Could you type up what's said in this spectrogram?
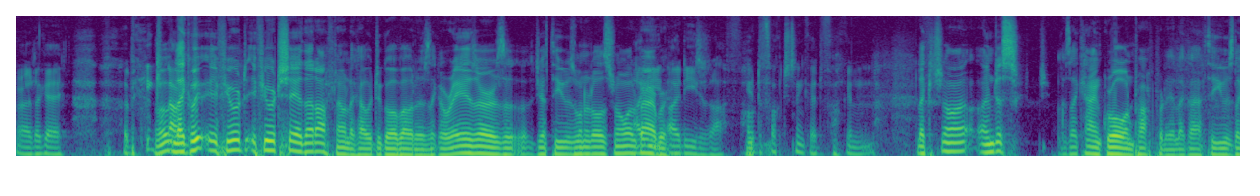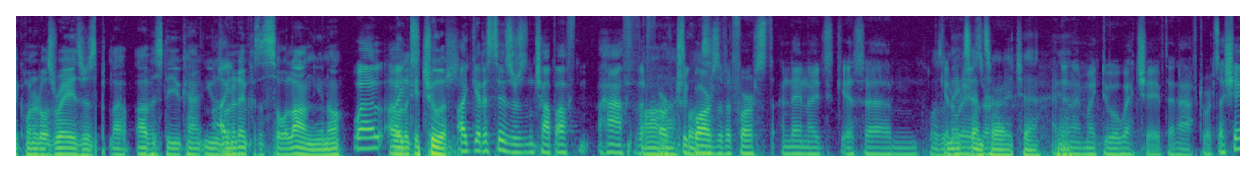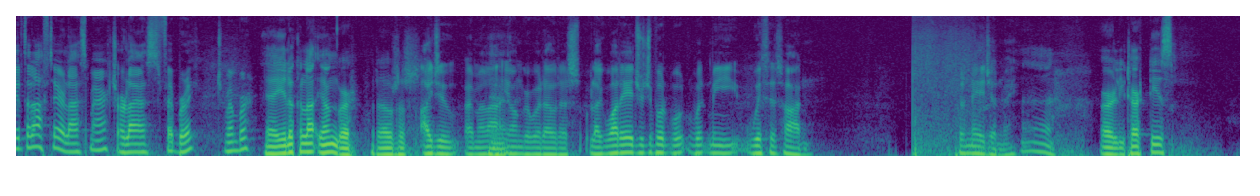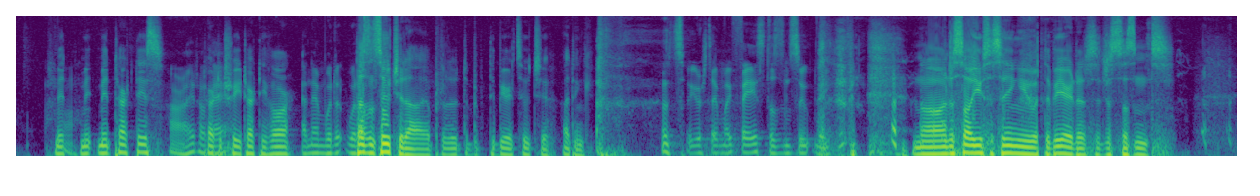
Right. Okay. A big Well, long- like wi- if you were to, if you were to shave that off now, like how would you go about it? Is it like a razor? Is it, do you have to use one of those? You know, what, barber. I'd eat it off. How You'd- the fuck do you think I'd fucking? Like you know, I'm just because I can't grow one properly. Like I have to use like one of those razors. But like, obviously, you can't use one of them because it's so long. You know, Well, I I'd, get through it? I'd get a scissors and chop off half of it Ah, or I three quarters of it first, and then I'd get um, Does get it a make razor, sense? Right, yeah. and yeah. then I might do a wet shave then afterwards. I shaved it off there last March or last February. Do you remember? yeah, you look a lot younger without it. I do. I'm a lot Yeah. younger without it. Like, what age would you put w- with me with it on? Put an age on me. Uh, early thirties, mid Oh. mid mid thirties, All right. Okay. 33, 34. And then would it? Would Doesn't suit you though. but The, the, the beard suits you, I think. so you're saying my face doesn't suit me? no, I'm just so used to seeing you with the beard that it just doesn't.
